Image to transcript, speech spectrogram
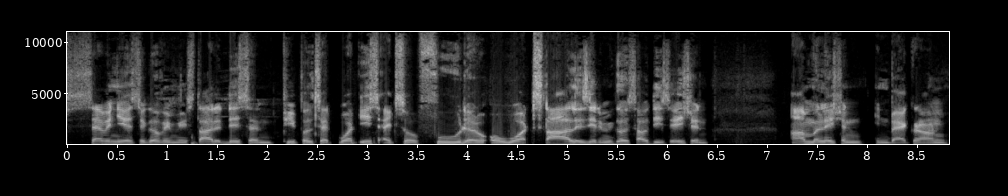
seven years ago when we started this, and people said, "What is XO food, or, or what style is it?" And we go Southeast Asian. I'm Malaysian in background,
